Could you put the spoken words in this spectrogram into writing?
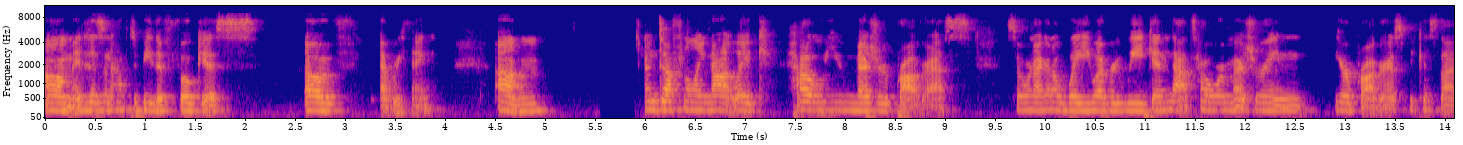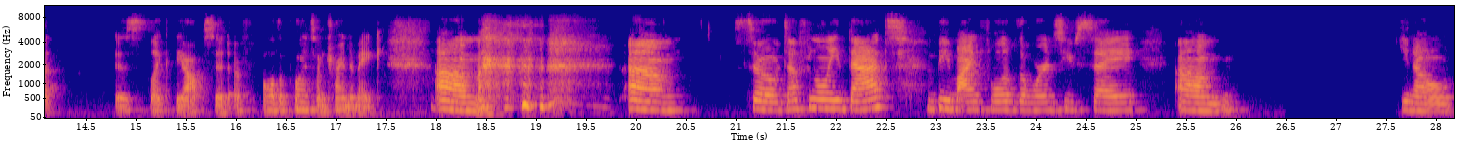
Um, it doesn't have to be the focus of everything. Um, and definitely not like how you measure progress. So we're not going to weigh you every week, and that's how we're measuring your progress because that is like the opposite of all the points I'm trying to make. Um, um, so definitely that. Be mindful of the words you say um, you know,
